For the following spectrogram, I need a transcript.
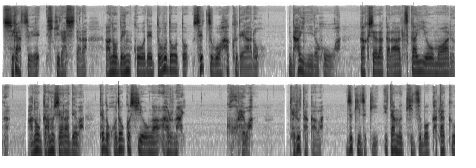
知らずへ引き出したらあの弁行で堂々と説を吐くであろう。第二の方は学者だから扱いようもあるがあのがむしゃらでは手の施しようがあるまい。これは照高はズキズキ痛む傷を固く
